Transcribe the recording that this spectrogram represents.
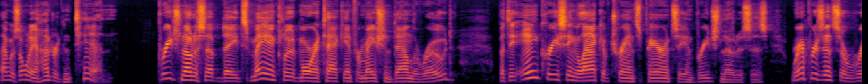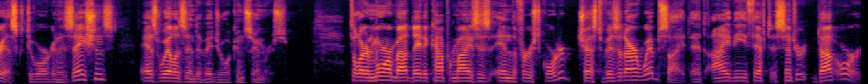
That was only 110. Breach notice updates may include more attack information down the road, but the increasing lack of transparency in breach notices represents a risk to organizations as well as individual consumers. To learn more about data compromises in the first quarter, just visit our website at idtheftcenter.org.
